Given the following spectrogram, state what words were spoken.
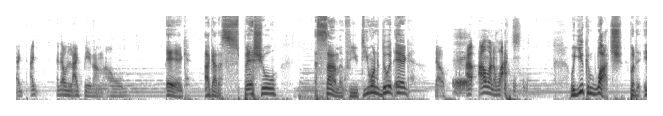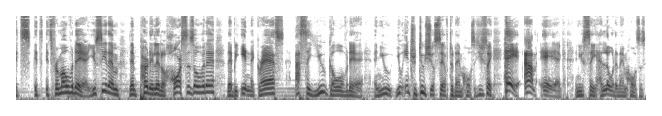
I I, I don't like being on my own. Egg, I got a special assignment for you. Do you want to do it, Egg? No, I I want to watch. Well, you can watch, but it's it's it's from over there. You see them them pretty little horses over there? They be eating the grass. I say you go over there and you you introduce yourself to them horses. You say, "Hey, I'm Egg," and you say hello to them horses.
